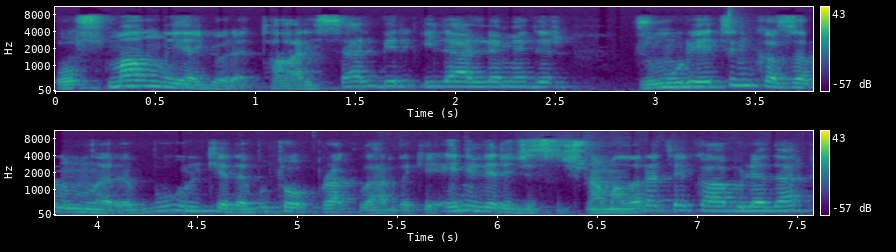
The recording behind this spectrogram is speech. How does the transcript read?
Osmanlı'ya göre tarihsel bir ilerlemedir. Cumhuriyetin kazanımları bu ülkede, bu topraklardaki en ilerici sıçramalara tekabül eder.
